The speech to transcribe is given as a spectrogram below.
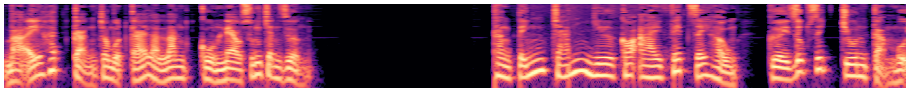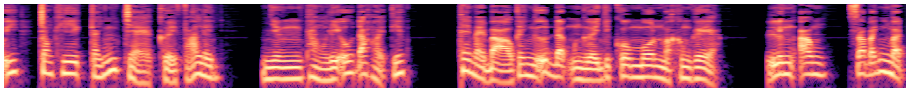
bà ấy hất cẳng cho một cái là lăn cù nèo xuống chân giường. Thằng tính chán như có ai phết giấy hồng, cười rúc rích chun cả mũi, trong khi cánh trẻ cười phá lên. Nhưng thằng Liễu đã hỏi tiếp. Thế mày bảo cái ngữ đậm người như cô môn mà không ghê à? Lưng ong, da bánh mật,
